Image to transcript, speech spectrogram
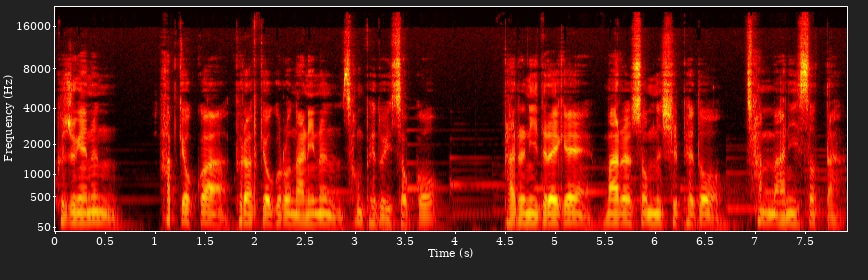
그 중에는 합격과 불합격으로 나뉘는 성패도 있었고 다른 이들에게 말할 수 없는 실패도 참 많이 있었다.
